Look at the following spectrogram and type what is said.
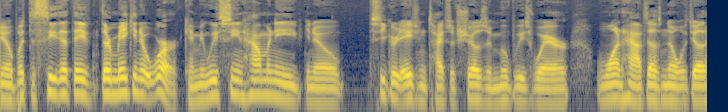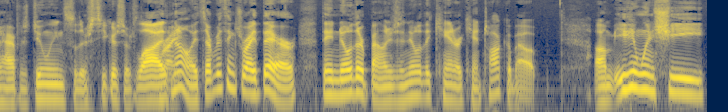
you know, but to see that they've they're making it work. I mean, we've seen how many you know secret agent types of shows and movies where one half doesn't know what the other half is doing, so there's secrets, there's lies. Right. No, it's everything's right there. They know their boundaries. They know what they can or can't talk about. Um, even when she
